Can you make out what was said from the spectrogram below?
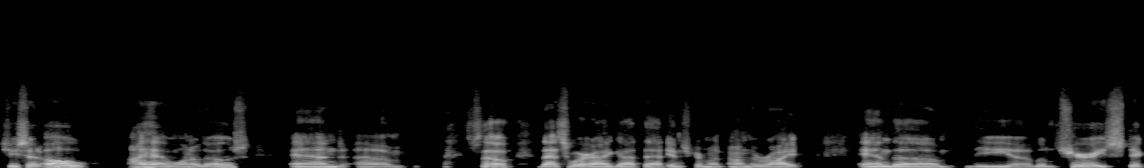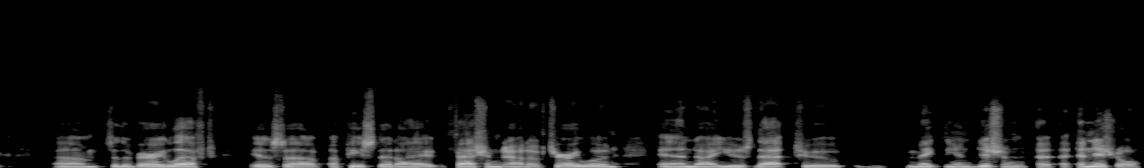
she said, oh, I have one of those. And um, so that's where I got that instrument on the right and the, the uh, little cherry stick um, to the very left is uh, a piece that I fashioned out of cherry wood, and I used that to make the indition, uh, uh, initial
